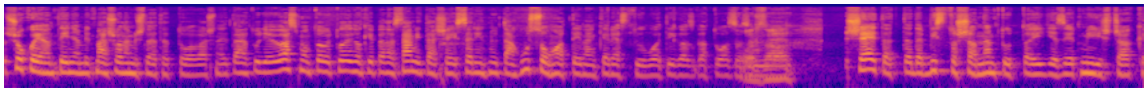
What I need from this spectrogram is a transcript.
sok olyan tény, amit máshol nem is lehetett olvasni. Tehát ugye ő azt mondta, hogy tulajdonképpen a számításai szerint miután 26 éven keresztül volt igazgató az az Hozzá. ember. Sejtette, de biztosan nem tudta így, ezért mi is csak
